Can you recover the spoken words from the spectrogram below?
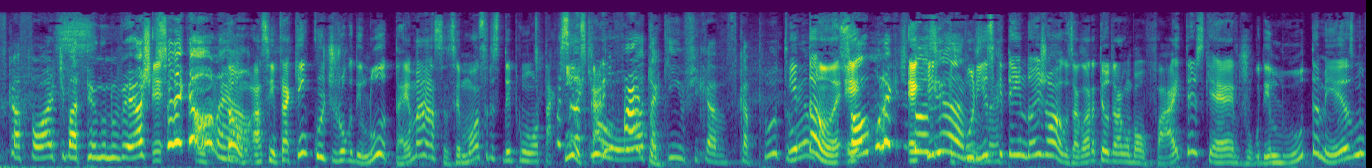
ficar forte batendo no... Eu acho que isso é legal, na Então, real. assim, pra quem curte jogo de luta, é massa. Você mostra isso daí pra um otaquinho, os caras o infartam. Otaquinho fica, fica puto Então, mesmo? é, Só o moleque de é 12 que, anos, Por isso né? que tem dois jogos. Agora tem o Dragon Ball Fighters, que é jogo de luta mesmo,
